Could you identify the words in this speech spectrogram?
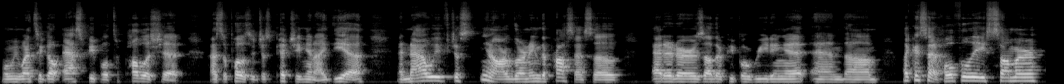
when we went to go ask people to publish it as opposed to just pitching an idea. And now we've just you know are learning the process of editors other people reading it. And um, like i said hopefully summer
